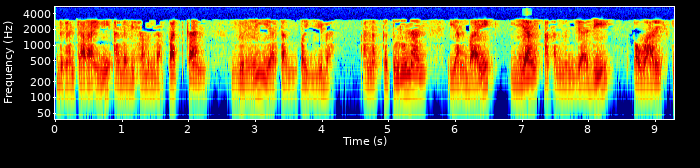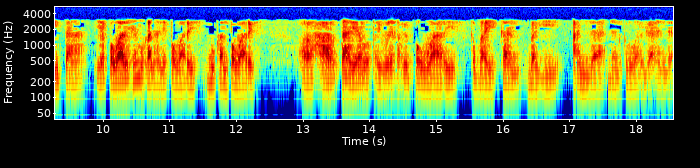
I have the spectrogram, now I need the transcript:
dengan cara ini Anda bisa mendapatkan zuriatan thayyibah, anak keturunan yang baik yang akan menjadi pewaris kita. Ya, pewarisnya bukan hanya pewaris, bukan pewaris uh, harta ya Bapak Ibu ya, tapi pewaris kebaikan bagi Anda dan keluarga Anda.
